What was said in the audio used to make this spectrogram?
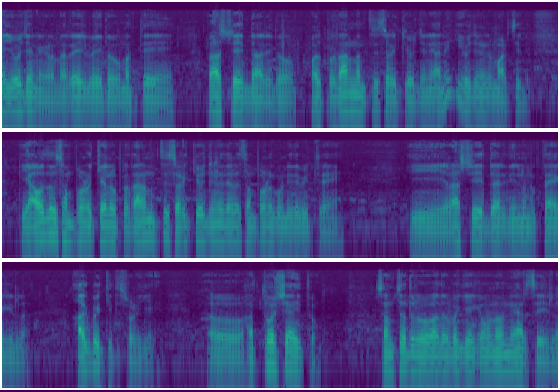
ಯೋಜನೆಗಳನ್ನು, ರೈಲ್ವೇದು ಮತ್ತು ರಾಷ್ಟ್ರೀಯ ಹೆದ್ದಾರಿದು ಪ್ರಧಾನಮಂತ್ರಿ ಸಡಕ್ ಯೋಜನೆ, ಅನೇಕ ಯೋಜನೆಗಳು ಮಾಡಿಸಿದ್ದೆ. ಯಾವುದೂ ಸಂಪೂರ್ಣ, ಕೆಲವು ಪ್ರಧಾನಮಂತ್ರಿ ಸಡಕ್ ಯೋಜನೆದೆಲ್ಲ ಸಂಪೂರ್ಣಗೊಂಡಿದೆ ಬಿಟ್ಟರೆ ಈ ರಾಷ್ಟ್ರೀಯ ಹೆದ್ದಾರಿದು ಇನ್ನೂ ಮುಕ್ತಾಯ ಆಗಿಲ್ಲ ಆಗಬೇಕಿತ್ತು ಸೊಳಗೆ. ಹತ್ತು ವರ್ಷ ಆಯಿತು. ಸಂಸದರು ಅದರ ಬಗ್ಗೆ ಗಮನವನ್ನೇ ಹರಿಸೇ ಇಲ್ಲ.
